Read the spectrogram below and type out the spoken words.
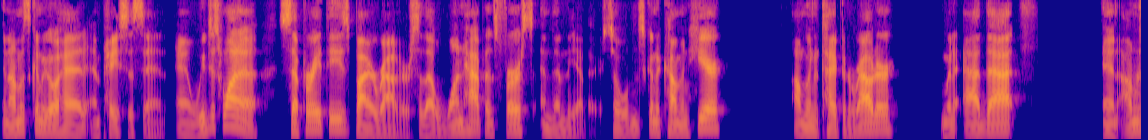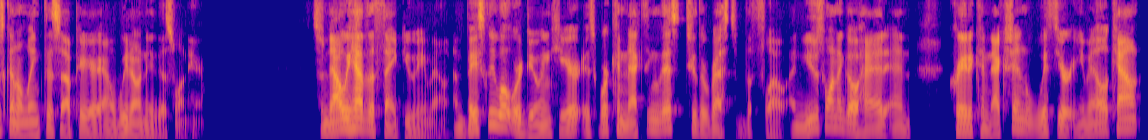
and I'm just going to go ahead and paste this in. And we just want to separate these by a router so that one happens first and then the other. So I'm just going to come in here. I'm going to type in router. I'm going to add that. And I'm just going to link this up here and we don't need this one here. So now we have the thank you email. And basically what we're doing here is we're connecting this to the rest of the flow. And you just want to go ahead and create a connection with your email account.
